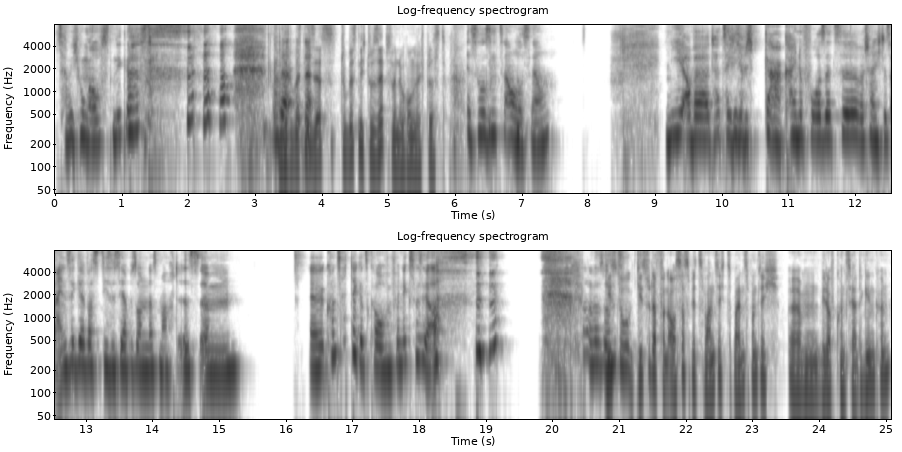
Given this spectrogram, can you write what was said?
Jetzt habe ich Hunger auf Snickers. oder, du, bist oder, nicht selbst, du bist nicht du selbst, wenn du hungrig bist. So sieht's aus, ja. Nee, aber tatsächlich habe ich gar keine Vorsätze. Wahrscheinlich das Einzige, was dieses Jahr besonders macht, ist ähm, äh, Konzerttickets kaufen für nächstes Jahr. gehst, du, gehst du davon aus, dass wir 2022 ähm, wieder auf Konzerte gehen können?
